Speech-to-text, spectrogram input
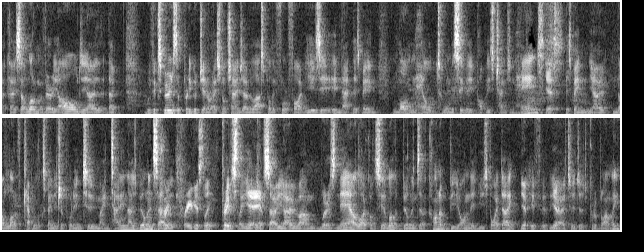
Okay, so a lot of them are very old. You know, they we've experienced a pretty good generational change over the last probably four or five years. In that there's been long held Toowoomba CBD properties changing hands. yes. There's been you know not a lot of capital expenditure put into maintaining those buildings. So Pre- previously, previously, yeah, Yeah, yeah. So you know, um, whereas now, like obviously, a lot of the buildings are kind of beyond their use by date. Yep. If, if you Yep. know, to, to, to put it bluntly,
